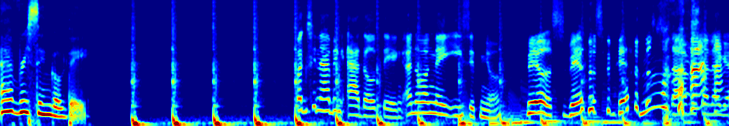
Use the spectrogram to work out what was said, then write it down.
every single day. Pag sinabing adulting, ano ang naiisip nyo? Bills, bills, bills. Dami talaga.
